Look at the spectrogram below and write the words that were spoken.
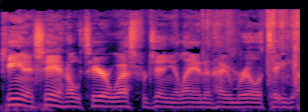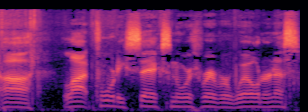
Keenan Shanholtz here, West Virginia Land and Home Realty. Uh, lot 46, North River Wilderness.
